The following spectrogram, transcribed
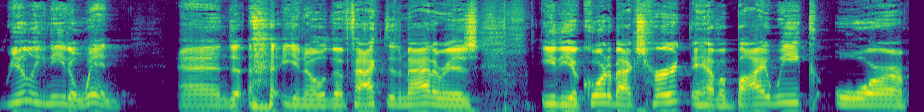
really need a win. And, you know, the fact of the matter is either your quarterback's hurt, they have a bye week, or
